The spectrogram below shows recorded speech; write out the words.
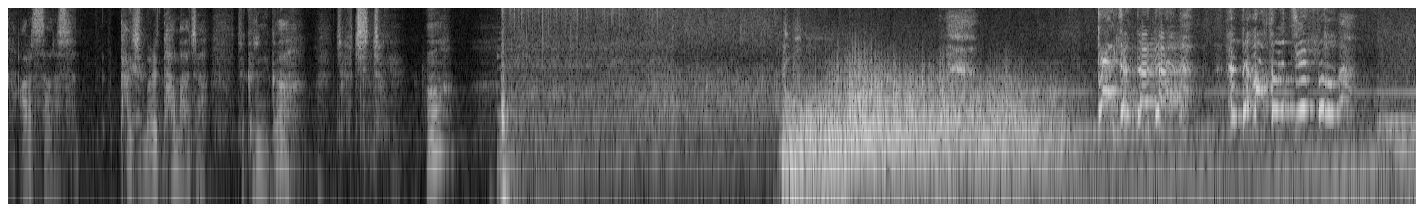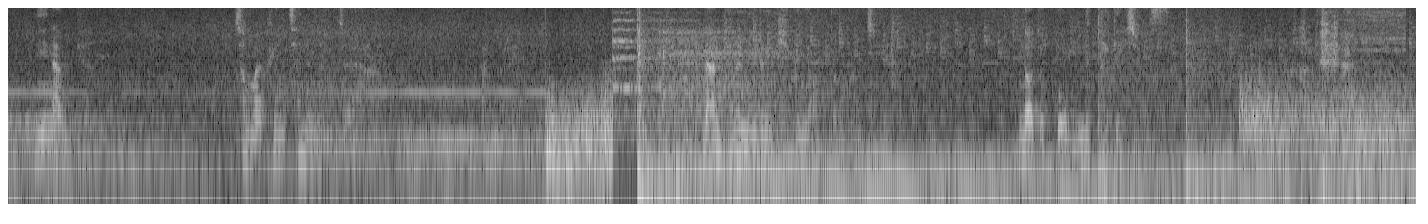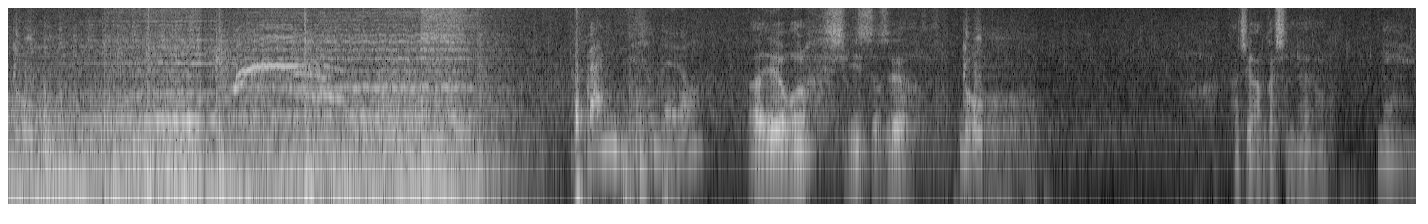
알았어 알았어. 당신 말이 다 맞아. 저 그러니까 잘 진정해. 어? 당장 나가! 나가 소리치겠어! 네 남편 정말 괜찮은 남자야. 안 그래? 남편은 이런 기분이 어떤 건지 너도 꼭 느끼게 해주겠어. 많이 늦으셨네요. 아 예 오늘 식이 있어서요. 아직 안 가셨네요. 네.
